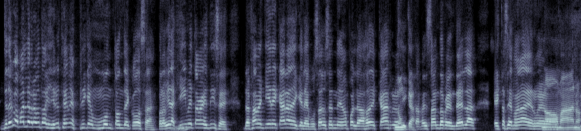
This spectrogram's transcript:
yo tengo un par de preguntas que ustedes me expliquen un montón de cosas. Pero mira, aquí Metaverse dice: Rafa me tiene cara de que le puso luces neón por debajo del carro y Nunca. que está pensando prenderla esta semana de nuevo. No, mano.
